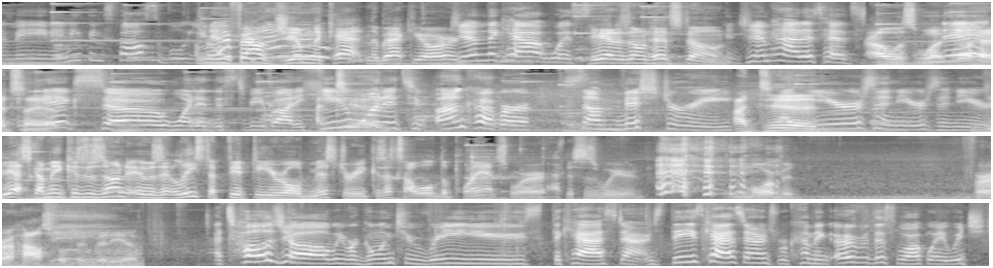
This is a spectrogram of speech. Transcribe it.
I mean, anything's possible. You I mean, we found Jim the cat in the backyard. Jim the cat was. He had his own headstone. Jim had his head. I was what? Go ahead, say it. Nick so wanted this to be a body. He wanted to uncover some mystery. I did. Years and years and years. Yes, I mean, because it was under, it was at least a 50-year-old mystery, because that's how old the plants were. This is weird, morbid, for a house flipping video. I told y'all we were going to reuse the cast irons. These cast irons were coming over this walkway, which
